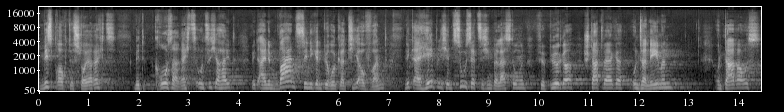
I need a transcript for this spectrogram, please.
Missbrauch des Steuerrechts, mit großer Rechtsunsicherheit, mit einem wahnsinnigen Bürokratieaufwand, mit erheblichen zusätzlichen Belastungen für Bürger, Stadtwerke, Unternehmen. Und daraus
